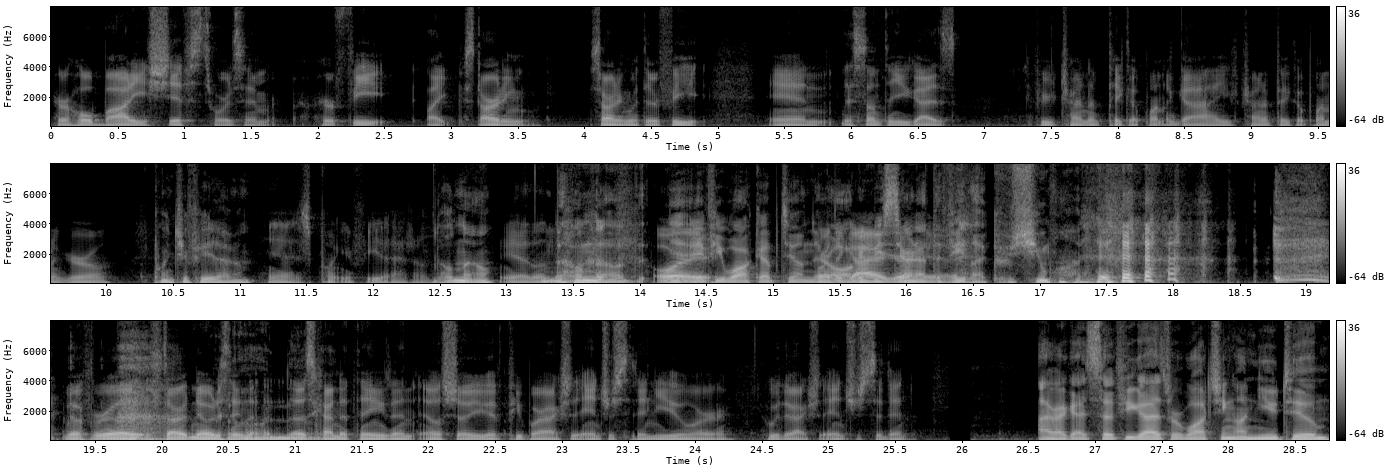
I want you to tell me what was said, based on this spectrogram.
her whole body shifts towards him. Her feet like starting starting with her feet, and it's something you guys. If you're trying to pick up on a guy, you're trying to pick up on a girl. Point your feet at them. Yeah, just point your feet at them. They'll know. Yeah, they'll They'll know. Or- or if you walk up to them, they're the all gonna be staring girl, at the yeah. feet like, "Who she want?" but for real, start noticing Oh, th- no. those kind of things, and it'll show you if people are actually interested in you or who they're actually interested in. All right, guys. So if you guys were watching on YouTube,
